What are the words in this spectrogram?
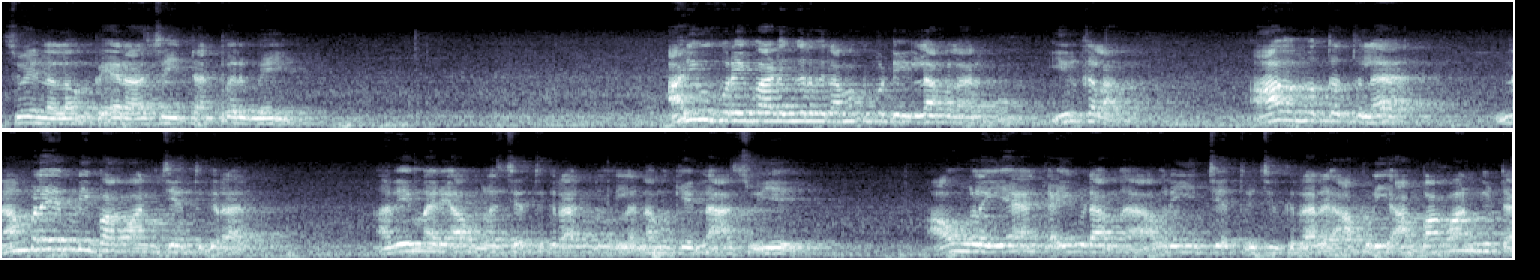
சுயநலம் பேராசை தற்பெருமை அறிவு குறைபாடுங்கிறது நமக்கு மட்டும் இல்லாமலா இருக்கும்? இருக்கலாம். ஆக மொத்தத்தில் நம்மளை எப்படி பகவான் சேர்த்துக்கிறார்? அதே மாதிரி அவங்கள சேர்த்துக்கிறாங்கிறதுல நமக்கு என்ன அசூயே? அவங்கள ஏன் கைவிடாமல் அவரையும் சேர்த்து வச்சிருக்கிறாரு? அப்படி பகவான்கிட்ட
